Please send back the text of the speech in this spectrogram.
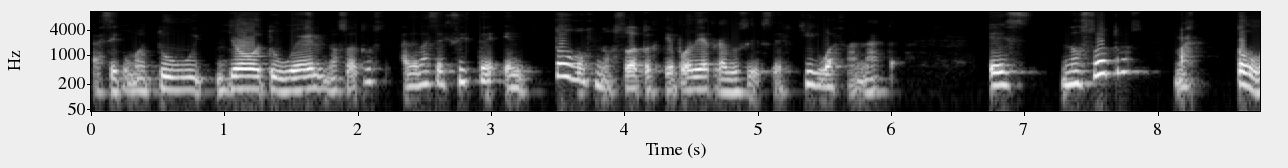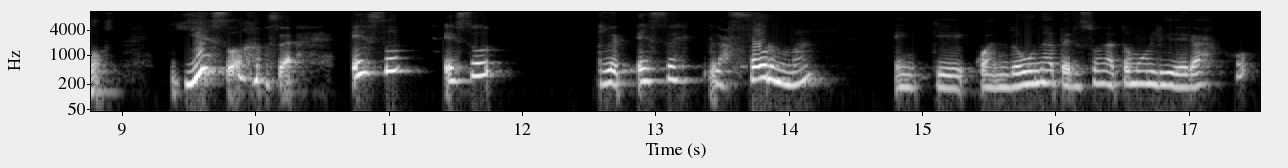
así como tú, yo, tú, él, nosotros. Además existe el todos nosotros que podría traducirse, Hiwasanaka. Es nosotros más todos. Y eso, o sea, eso, eso, esa es la forma en que cuando una persona toma un liderazgo,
